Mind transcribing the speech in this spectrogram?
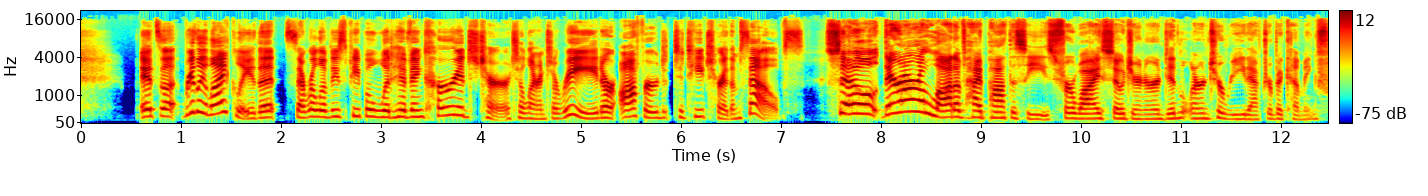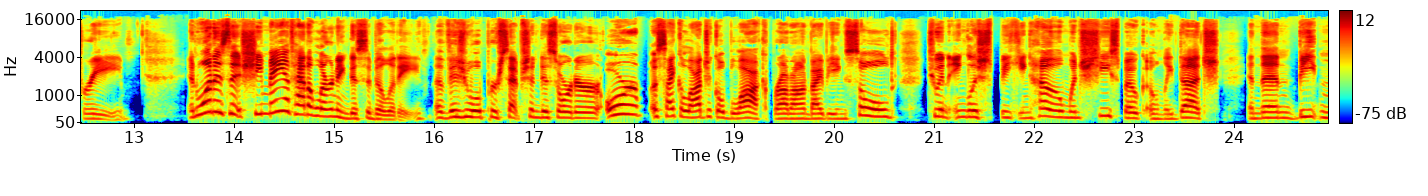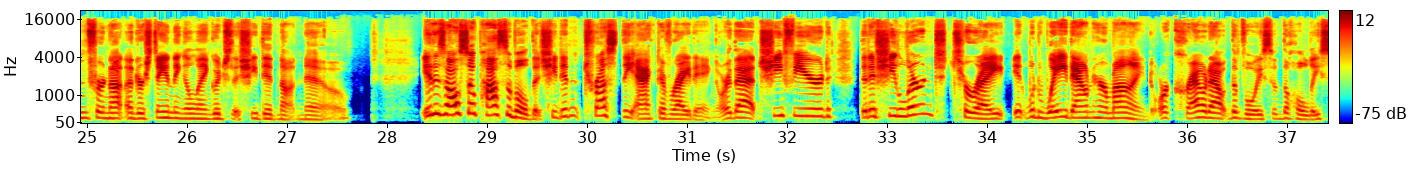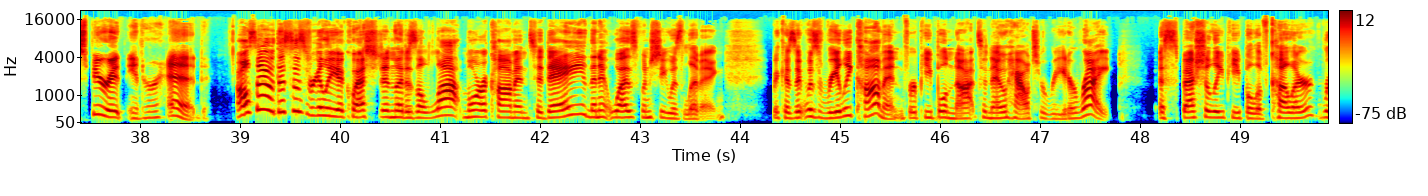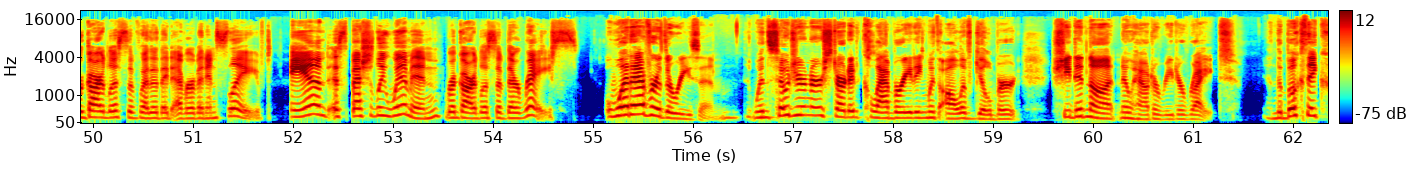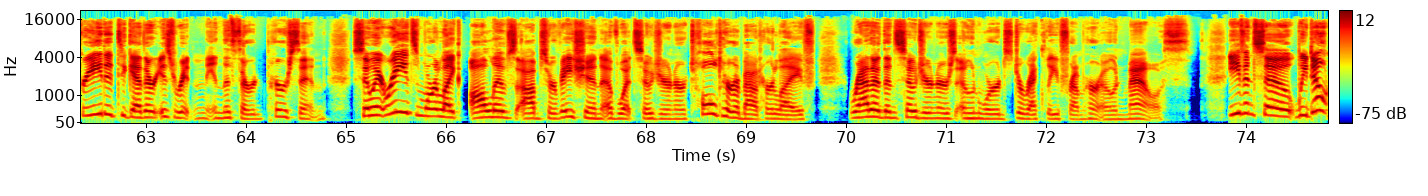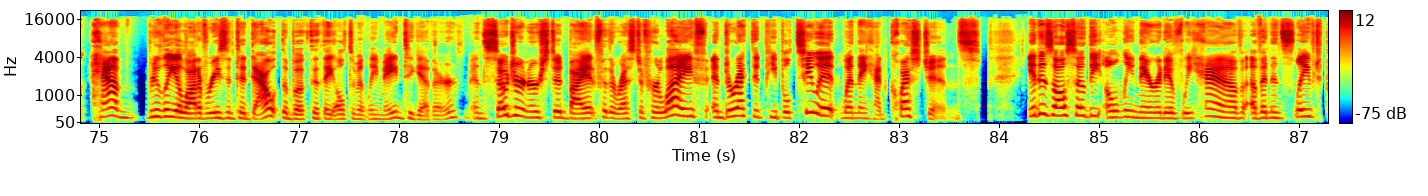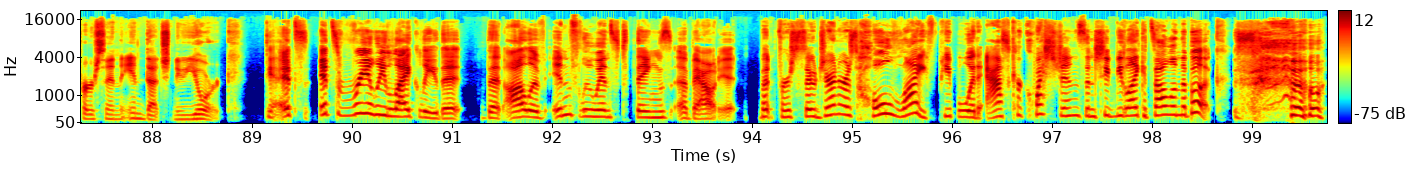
It's uh, really likely that several of these people would have encouraged her to learn to read or offered to teach her themselves. So, there are a lot of hypotheses for why Sojourner didn't learn to read after becoming free. And one is that she may have had a learning disability, a visual perception disorder, or a psychological block brought on by being sold to an English speaking home when she spoke only Dutch and then beaten for not understanding a language that she did not know. It is also possible that she didn't trust the act of writing, or that she feared that if she learned to write, it would weigh down her mind or crowd out the voice of the Holy Spirit in her head. Also, this is really a question that is a lot more common today than it was when she was living, because it was really common for people not to know how to read or write, especially people of color, regardless of whether they'd ever been enslaved, and especially women, regardless of their race. Whatever the reason, when Sojourner started collaborating with Olive Gilbert, she did not know how to read or write. And the book they created together is written in the third person, so it reads more like Olive's observation of what Sojourner told her about her life, rather than Sojourner's own words directly from her own mouth. Even so, we don't have really a lot of reason to doubt the book that they ultimately made together, and Sojourner stood by it for the rest of her life and directed people to it when they had questions. It is also the only narrative we have of an enslaved person in Dutch New York. Yeah, it's it's really likely that that Olive influenced things about it. But for Sojourner's whole life, people would ask her questions and she'd be like, it's all in the book.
